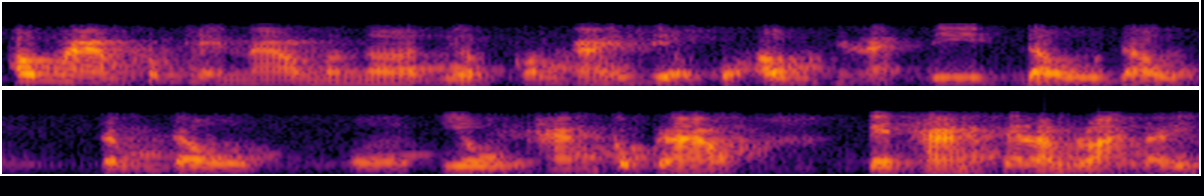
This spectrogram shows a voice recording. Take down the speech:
Ông hàm không thể nào mà ngờ được con gái rượu của ông thì lại đi đầu đầu, đầm đầu ờ, yêu tháng cốc láo. Cái tháng sẽ làm loạn đấy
